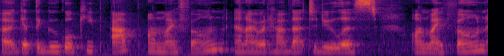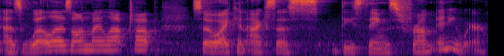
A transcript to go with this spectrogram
uh, get the Google Keep app on my phone, and I would have that to do list on my phone as well as on my laptop, so I can access these things from anywhere.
